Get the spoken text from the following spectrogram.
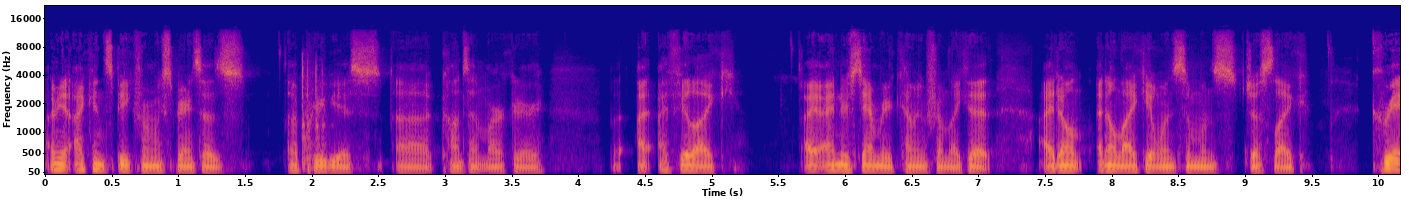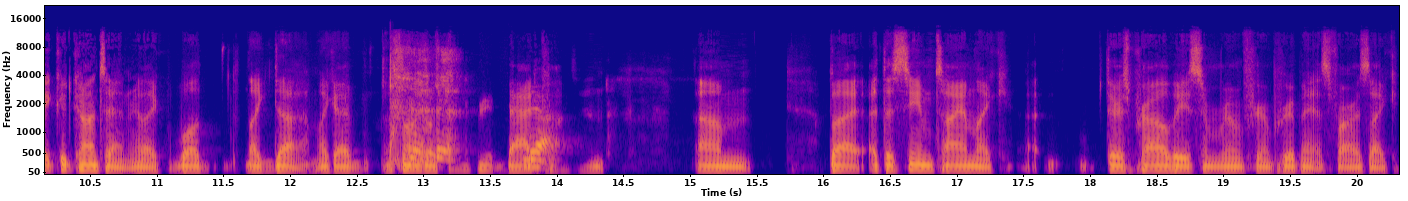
I mean i can speak from experience as a previous uh, content marketer but I, I feel like I understand where you're coming from like that i don't i don't like it when someone's just like create good content. And you're like, well, like, duh. Like, I, it's not like I create bad yeah. content. Um, but at the same time, like, there's probably some room for improvement as far as like,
